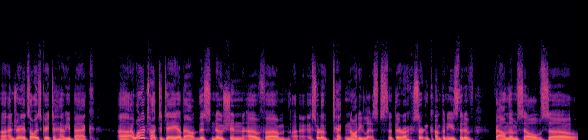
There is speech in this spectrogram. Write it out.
Uh, Andrea, it's always great to have you back. Uh, I want to talk today about this notion of um, uh, sort of tech naughty lists, that there are certain companies that have found themselves uh,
